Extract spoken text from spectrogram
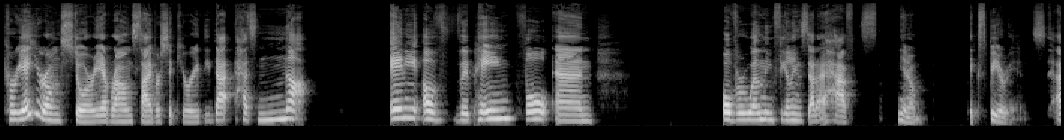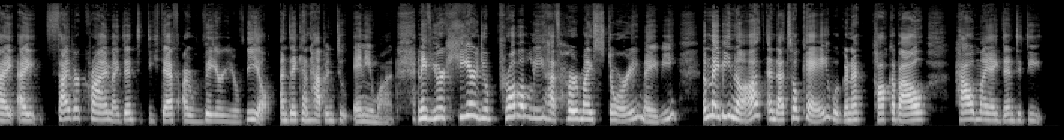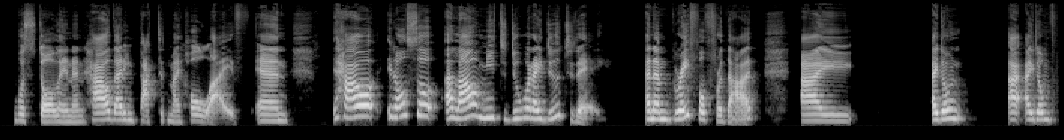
create your own story around cybersecurity that has not any of the painful and overwhelming feelings that I have, you know, experience. I, I cybercrime, identity theft are very real and they can happen to anyone. And if you're here, you probably have heard my story, maybe, and maybe not. And that's okay. We're to talk about how my identity was stolen and how that impacted my whole life and how it also allowed me to do what I do today. And I'm grateful for that. I I don't I, I don't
